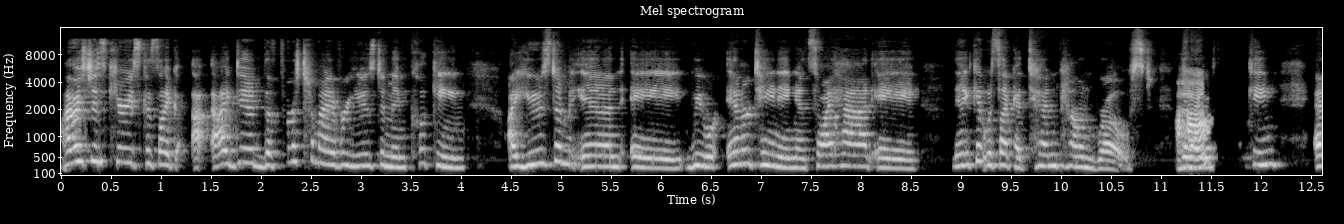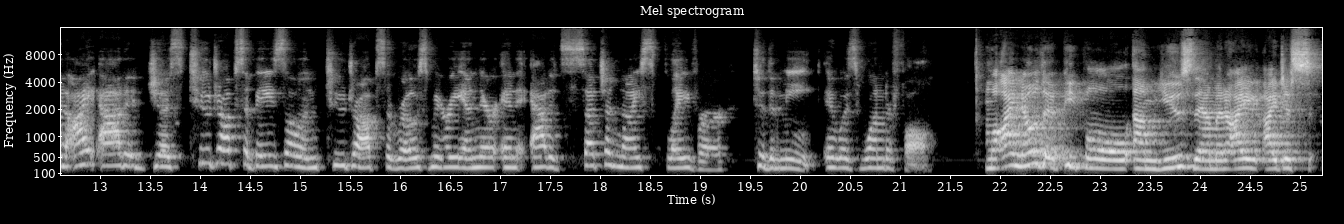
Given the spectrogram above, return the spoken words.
I was just curious because, like, I, I, did the first time I ever used them in cooking, I used them in a, we were entertaining. And so I had a, I think it was like a 10 pound roast uh-huh. I was cooking. And I added just two drops of basil and two drops of rosemary in there and it added such a nice flavor to the meat. It was wonderful. Well, I know that people um, use them, and I, I just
